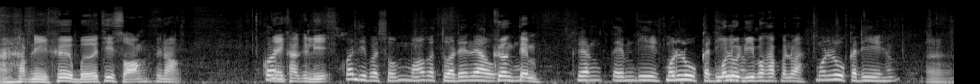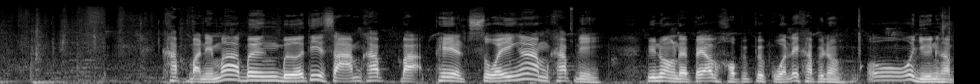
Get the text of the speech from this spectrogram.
อะครับนี่คือเบอร์ที่สองพี่น้องก้อนในคากิลิก้อนที่ผสมหมอก็ตรวจได้แล้วเครื่องเต็มเครื่องเต็มดีมดลูกก็ดีมดลูกดีป่ะครับเพิ่นว่า มดลูกก็ดีครับ เออ ครับบัดนี้มาเบิงเบอร์ที่สามครับ ประเภทสวยงามครับนี่ พี่น้องได้ไปเอาเขาไปประกวดเลยครับพี่น้อง โอ้ยืนครับ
